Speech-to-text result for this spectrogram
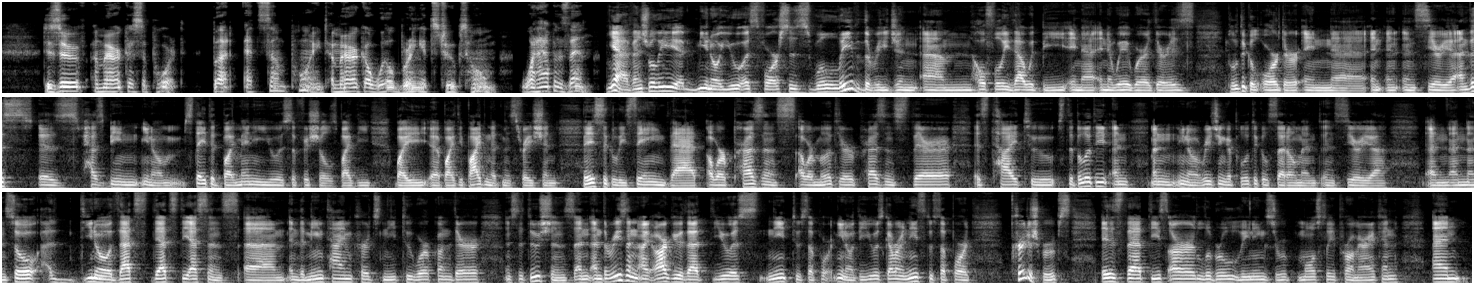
deserve America's support. But at some point, America will bring its troops home. What happens then? Yeah, eventually, uh, you know, U.S. forces will leave the region. Um, hopefully, that would be in a in a way where there is political order in, uh, in, in in Syria, and this is has been you know stated by many U.S. officials by the by uh, by the Biden administration, basically saying that our presence, our military presence there, is tied to stability and and you know reaching a political settlement in Syria and and and so uh, you know that's that's the essence. Um, in the meantime kurds need to work on their institutions. And and the reason i argue that us need to support you know the us government needs to support kurdish groups is that these are liberal leaning group mostly pro-american. And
